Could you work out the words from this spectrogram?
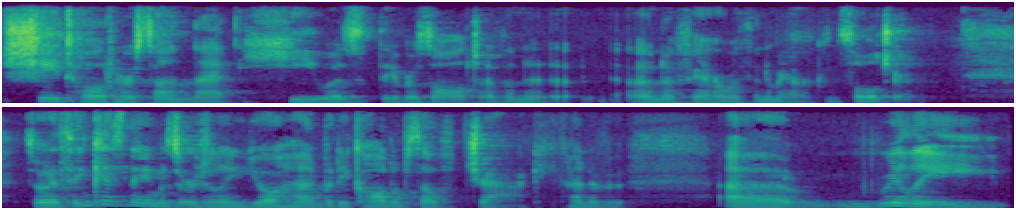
she told her son that he was the result of an, an affair with an American soldier. So I think his name was originally Johann, but he called himself Jack. He kind of uh, really,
